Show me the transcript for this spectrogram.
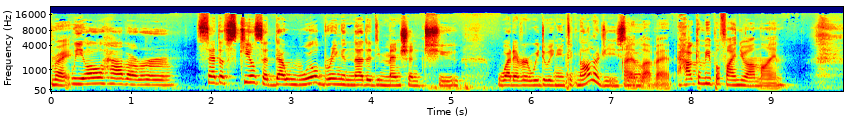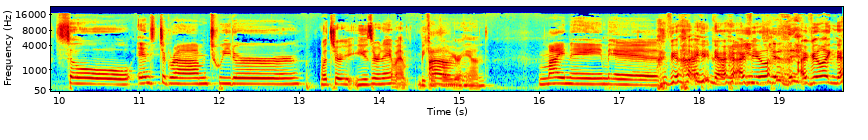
Right. We all have our set of skill set that will bring another dimension to whatever we're doing in technology. So. I love it. How can people find you online? So Instagram, Twitter. What's your username? And Be careful of your Um, hand. My name is. I feel like I feel I feel like no,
